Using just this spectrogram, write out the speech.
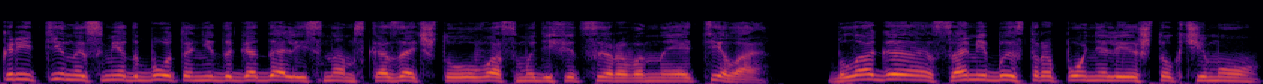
«Кретины с медбота не догадались нам сказать, что у вас модифицированное тело. Благо, сами быстро поняли, что к чему.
